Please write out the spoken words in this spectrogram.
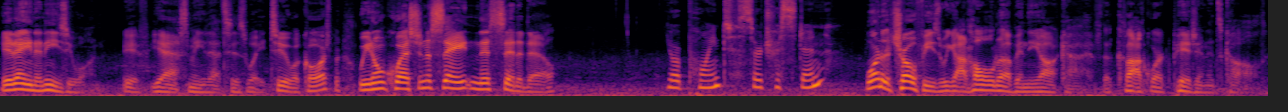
it ain't an easy one. If you ask me, that's his way too, of course, but we don't question a saint in this citadel. Your point, Sir Tristan? One of the trophies we got holed up in the archive, the clockwork pigeon it's called.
